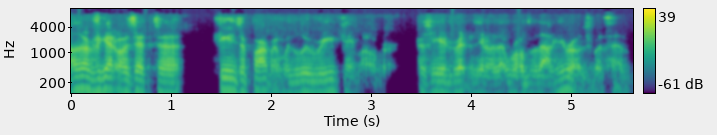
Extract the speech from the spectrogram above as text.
I'll never forget. I was at uh, Gene's apartment when Lou Reed came over because he had written, you know, that World Without Heroes with him.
